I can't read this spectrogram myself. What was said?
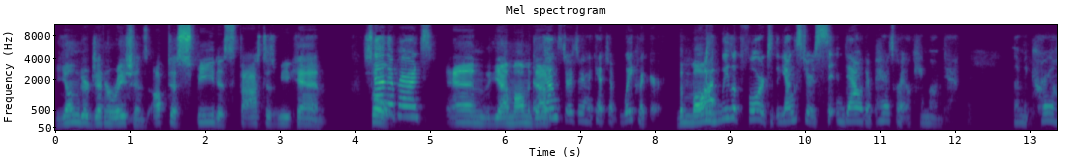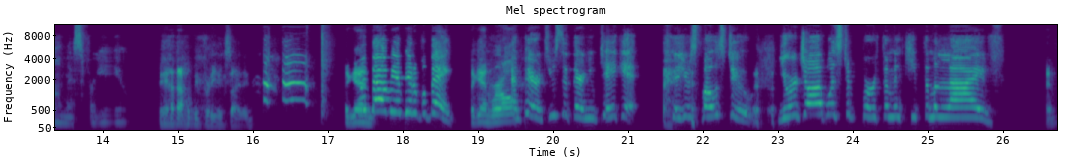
younger generations up to speed as fast as we can. So and their parents. and yeah, mom and And the dad, youngsters are going to catch up way quicker. the mom Uh, we look forward to the youngsters sitting down with their parents going, okay, mom, dad, let me crayon this for you. yeah, that'll be pretty exciting. Would Again, that be a beautiful thing? again, we're all And parents, you sit there and you take it because you're supposed to. Your job was to birth them and keep them alive. And-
